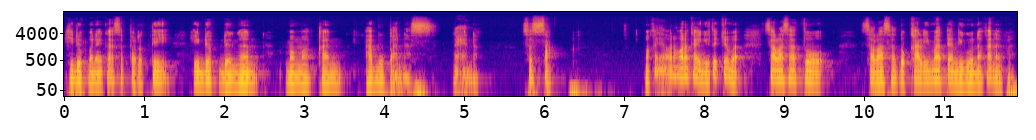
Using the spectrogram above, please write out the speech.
Hidup mereka seperti hidup dengan memakan abu panas. Nggak enak. Sesak. Makanya orang-orang kayak gitu coba salah satu salah satu kalimat yang digunakan apa?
